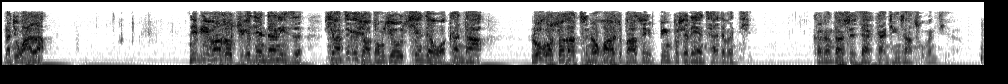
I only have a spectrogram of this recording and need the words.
那就完了。你比方说，举个简单例子，像这个小同修，现在我看他，如果说他只能活二十八岁，并不是敛财的问题，可能他是在感情上出问题了。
